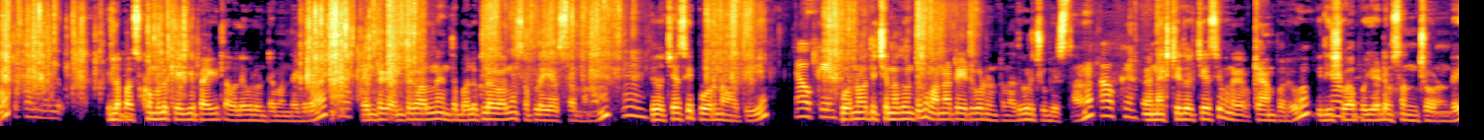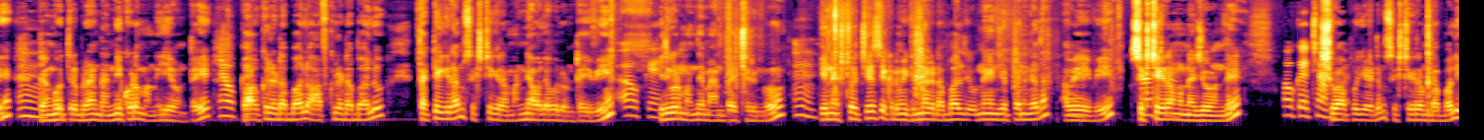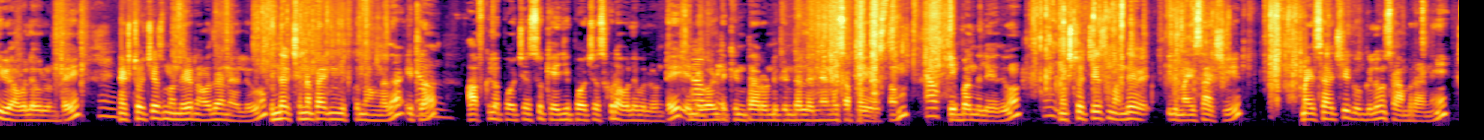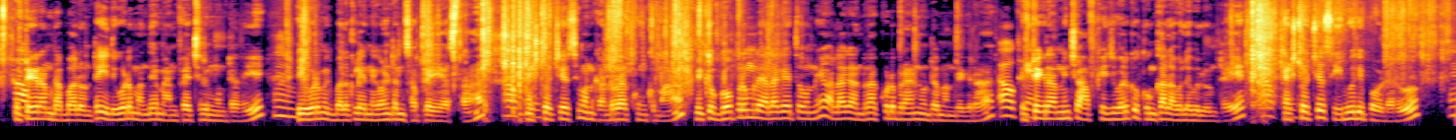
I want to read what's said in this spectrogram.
ఇట్లా పసుపు కొమ్మలు కేజీ ప్యాకెట్లు అవైలబుల్ ఉంటాయి మన దగ్గర. ఎంత ఎంత కావాలన్నా ఎంత బల్క్లో కావాలన్నా సప్లై చేస్తాం మనం. ఇది వచ్చేసి పూర్ణావతి. పూర్ణావతి చిన్నది ఉంటుంది వన్ నాట్ ఎయిట్ కూడా ఉంటుంది అది కూడా చూపిస్తాను. నెక్స్ట్ ఇది వచ్చేసి మన క్యాంపర్ ఇది శివ పూజ ఐటమ్స్ చూడండి. గంగోత్రి బ్రాండ్ అన్ని కూడా మనయే ఉంటాయి. పావు కిలో డబ్బాలు హాఫ్ కిలో డబ్బాలు థర్టీ గ్రామ్ సిక్స్టీ గ్రామ్ అన్ని అవైలబుల్ ఉంటాయి ఇవి. ఇది కూడా మందే మ్యానుఫ్యాక్చరింగ్ మ్మ్. ఈ నెక్స్ట్ వచ్చేసి ఇక్కడ మీకు ఇందాక డబ్బాలు ఉన్నాయని చెప్పాను కదా అవే ఇవి. సిక్స్టీ గ్రామ్ ఉన్నాయి చూడండి. ఓకే చంప Shiva puja item sixty gram డబ్బాలు ఇవి అవైలబుల్ ఉంటాయి. నెక్స్ట్ వచ్చేసి మన దగ్గర నవధాన్యాలు. ఇందాక చిన్న ప్యాకింగ్ చెప్పుకున్నాం కదా ఇట్లా half kilo pouches KG pouches కూడా అవైలబుల్ ఉంటాయి. ఎన్ని వాళ్ళకి కింటా రెండు కింటాలు ఎన్ని సప్లై చేస్తాం. ఇబ్బంది లేదు. నెక్స్ట్ వచ్చేసి మందే ఇది మైసాచి. మైసాచి గుగ్గిలం సాంబ్రాణి ఫిఫ్టీ గ్రామ్ డబ్బాలు ఉంటాయి ఇది కూడా మందే మ్యానుఫ్యాక్చరింగ్ ఉంటది. ఇవి కూడా మీకు బల్క్లో ఎన్ని కావాలంటే సప్లై చేస్తా. నెక్స్ట్ వచ్చేసి మనకి అనురాగ్ కుంకుమ. మీకు గోపురంలో ఎలాగైతే ఉన్నాయో అలాగే అనురాగ్ కూడా బ్రాండ్ ఉంటాయి మన దగ్గర. ఫిఫ్టీ గ్రామ్ నుంచి హాఫ్ కేజీ వరకు కుంకాలు అవైలబుల్ ఉంటాయి. నెక్స్ట్ వచ్చేసి విభూది పౌడర్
